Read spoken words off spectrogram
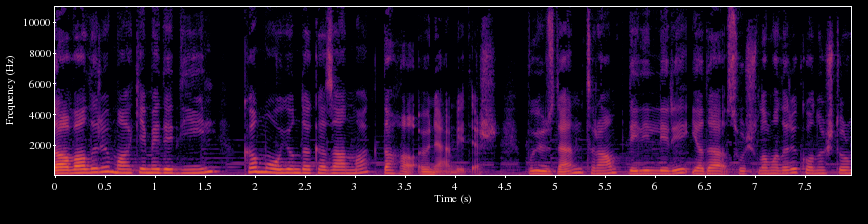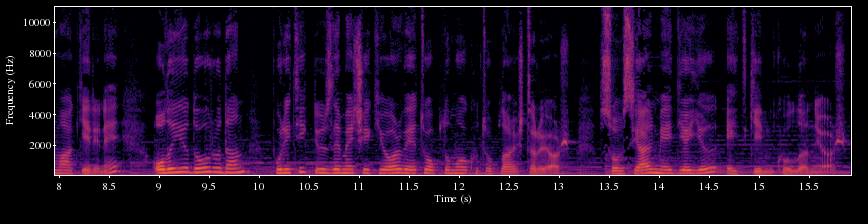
Davaları mahkemede değil, kamuoyunda kazanmak daha önemlidir. Bu yüzden Trump delilleri ya da suçlamaları konuşturmak yerine olayı doğrudan politik düzleme çekiyor ve toplumu kutuplaştırıyor. Sosyal medyayı etkin kullanıyor.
